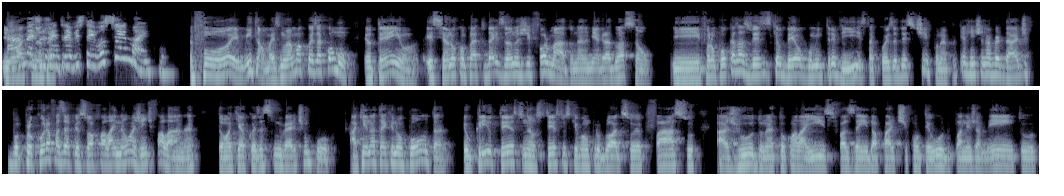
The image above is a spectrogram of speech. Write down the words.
Eu ah, mas eu já entrevistei você, Michael. Foi, então, mas não é uma coisa comum. Eu tenho, esse ano eu completo 10 anos de formado, né, na minha graduação. E foram poucas as vezes que eu dei alguma entrevista, coisa desse tipo, né? Porque a gente, na verdade, procura fazer a pessoa falar e não a gente falar, né? Então aqui a coisa se inverte um pouco. Aqui na Tecnoponta, eu crio texto, né? Os textos que vão para o blog sou eu que faço, ajudo, né? Tô com a Laís fazendo a parte de conteúdo, planejamento,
